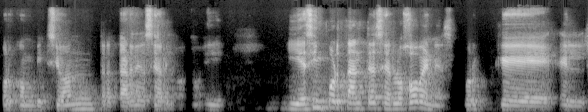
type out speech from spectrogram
por convicción, tratar de hacerlo. Y, y es importante hacerlo jóvenes porque el,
